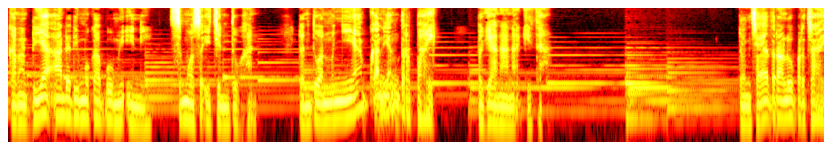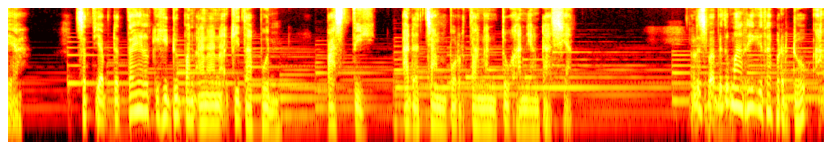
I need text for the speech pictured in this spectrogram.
Karena dia ada di muka bumi ini, semua seizin Tuhan. Dan Tuhan menyiapkan yang terbaik bagi anak-anak kita. Dan saya terlalu percaya, setiap detail kehidupan anak-anak kita pun pasti ada campur tangan Tuhan yang dahsyat. Oleh sebab itu mari kita berdoa.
